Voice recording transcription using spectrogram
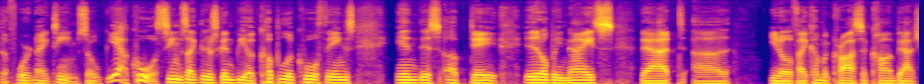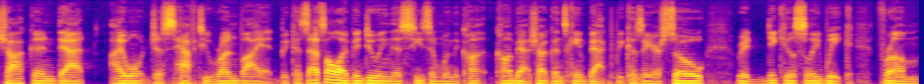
the Fortnite team. So, yeah, cool. Seems like there's going to be a couple of cool things in this update. It'll be nice that, uh, you know, if I come across a combat shotgun that I won't just have to run by it because that's all I've been doing this season when the co combat shotguns came back because they are so ridiculously weak from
